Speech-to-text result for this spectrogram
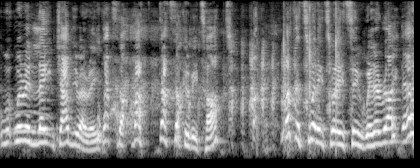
We're in late January. That's not that, that's not going to be topped. That's a 2022 winner right there.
